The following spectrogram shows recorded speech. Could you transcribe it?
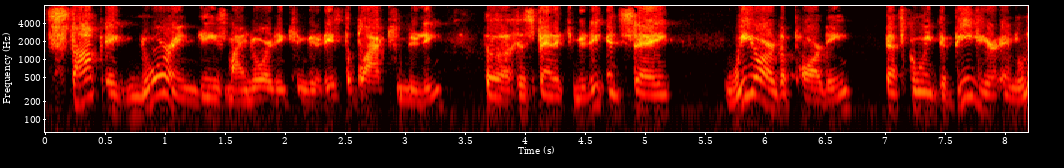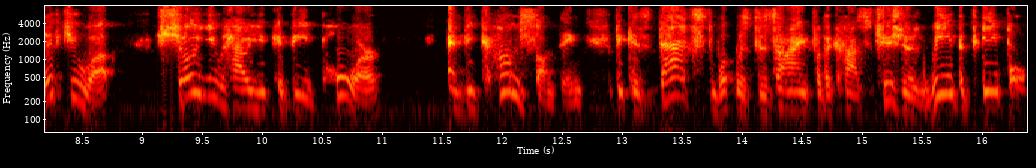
stop ignoring these minority communities, the black community, the Hispanic community, and say, we are the party that's going to be here and lift you up, show you how you could be poor and become something, because that's what was designed for the Constitution is we, the people,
